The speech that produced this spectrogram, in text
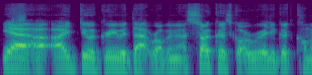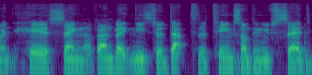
Yeah, I, I, do agree with that, Rob. I mean, Ahsoka's got a really good comment here saying that Van Beek needs to adapt to the team, something we've said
